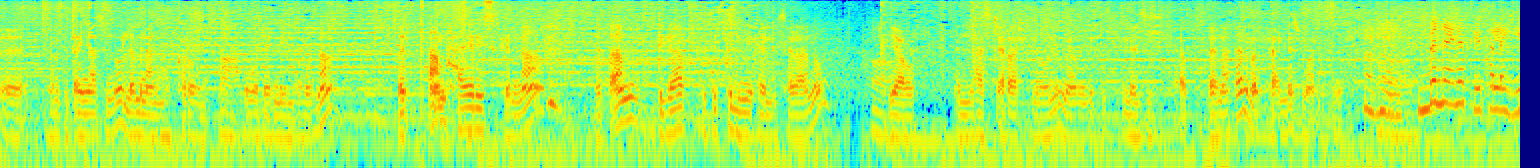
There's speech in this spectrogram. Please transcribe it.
እ፣ እርግጠኛ ስንሆን ለምን አንሞክረውም ወደሚለው እና በጣም high risk እና በጣም ድጋፍ ክትትል የሚፈልግ ስራ ነው። ያው እልህ አስጨራሽ ቢሆንም ያው እንግዲህ ለዚህ አብቅተናታል፣ በቅታለች ማለት ነው። ምን አይነት የተለየ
